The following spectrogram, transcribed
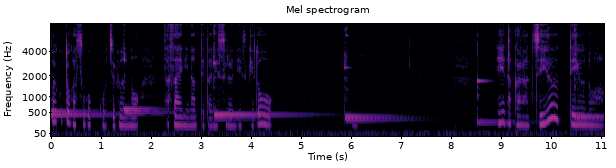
そういうことがすごくこう自分の支えになってたりするんですけど、うん、ね、だから自由っていうのは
